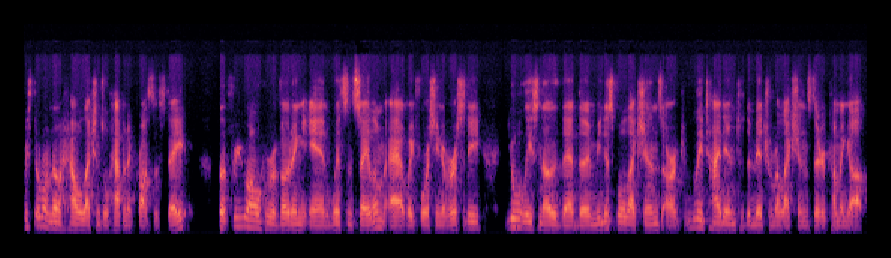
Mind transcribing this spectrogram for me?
We still don't know how elections will happen across the state, but for you all who are voting in Winston-Salem at Wake Forest University, you'll at least know that the municipal elections are really tied into the midterm elections that are coming up.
